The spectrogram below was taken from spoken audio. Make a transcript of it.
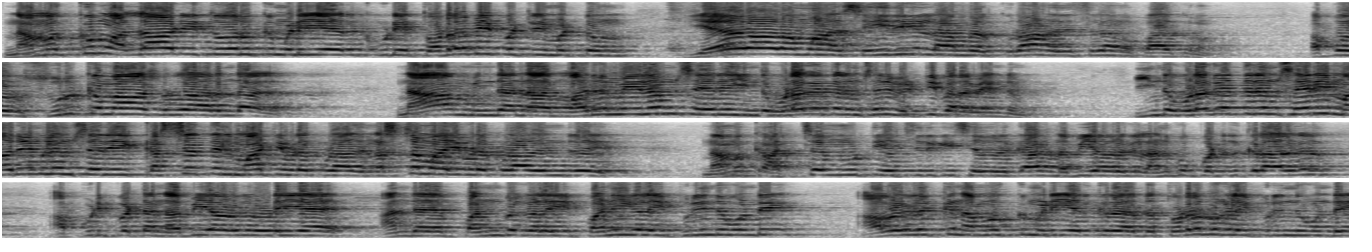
நமக்கும் அல்லாவுடைய தூருக்கும் இடையே இருக்கக்கூடிய தொடர்பை பற்றி மட்டும் ஏராளமான செய்திகள் நாம் குரான் அதிசயில் நம்ம பார்க்கிறோம். அப்போ சுருக்கமாக சொல்வதாக இருந்தால் நாம் இந்த ந- மறுமையிலும் சரி இந்த உலகத்திலும் சரி வெற்றி பெற வேண்டும். இந்த உலகத்திலும் சரி மறுமையிலும் சரி கஷ்டத்தில் மாட்டிவிடக்கூடாது விடக்கூடாது என்று நமக்கு அச்சமூட்டி எச்சரிக்கை செய்வதற்காக நபி அவர்கள் அனுப்பப்பட்டிருக்கிறார்கள். அப்படிப்பட்ட நபி அவர்களுடைய அந்த பண்புகளை பணிகளை புரிந்து கொண்டு அவர்களுக்கு நமக்கும் இடையே இருக்கிற அந்த தொடர்புகளை புரிந்து கொண்டு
